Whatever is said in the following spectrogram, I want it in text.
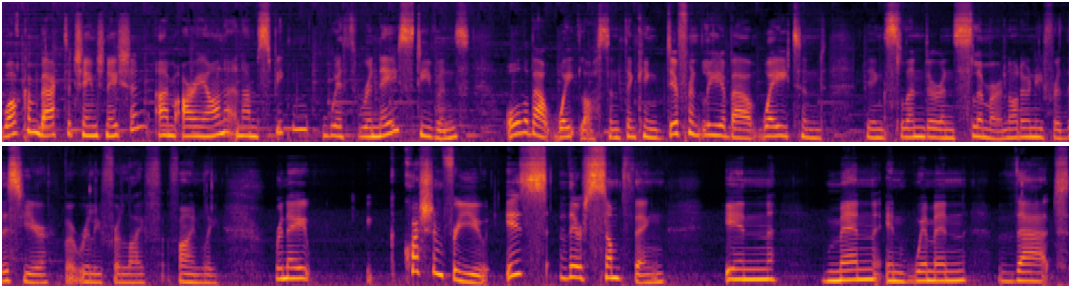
Welcome back to Change Nation. I'm Ariane and I'm speaking with Renee Stevens all about weight loss and thinking differently about weight and being slender and slimmer, not only for this year, but really for life finally. Renee, question for you Is there something in men, in women, that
